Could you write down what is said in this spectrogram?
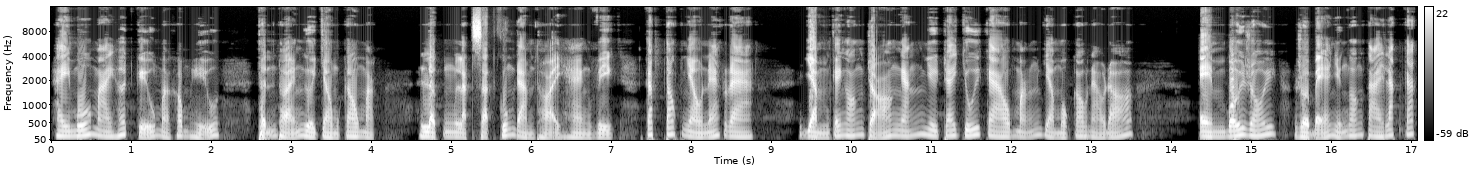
hay múa mai hết kiểu mà không hiểu. Thỉnh thoảng người chồng cau mặt, lật lạch sạch cuốn đàm thoại hàng Việt, cấp tóc nhàu nát ra. dầm cái ngón trỏ ngắn như trái chuối cao mắng vào một câu nào đó. Em bối rối rồi bẻ những ngón tay lắc cắt,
